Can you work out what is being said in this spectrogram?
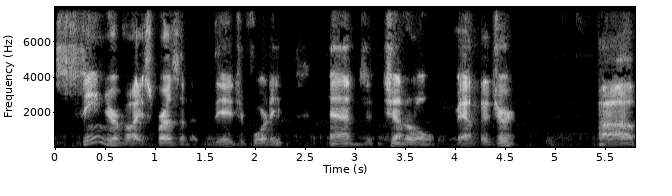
senior vice president at the age of 40 and general manager, uh,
